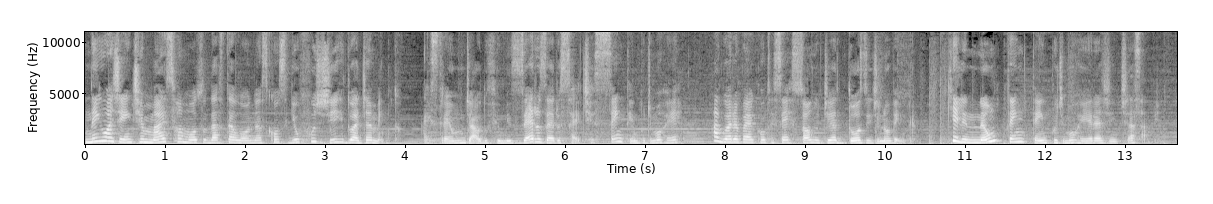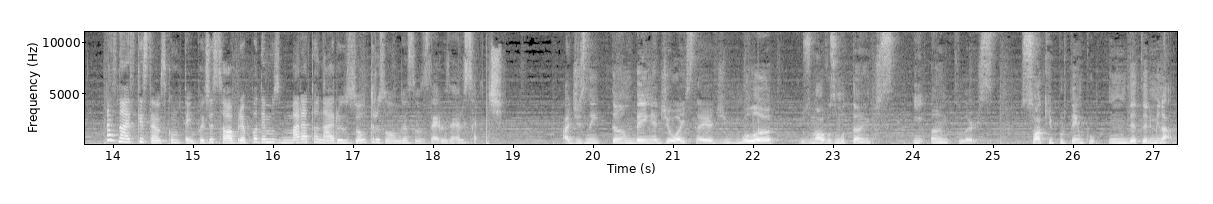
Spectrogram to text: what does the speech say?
Nem o agente mais famoso das telonas conseguiu fugir do adiamento. A estreia mundial do filme 007 Sem Tempo de Morrer agora vai acontecer só no dia 12 de novembro. Que ele não tem tempo de morrer, a gente já sabe. Mas nós que estamos com tempo de sobra, podemos maratonar os outros longas do 007. A Disney também adiou a estreia de Mulan, Os Novos Mutantes e Antlers, só que por tempo indeterminado.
